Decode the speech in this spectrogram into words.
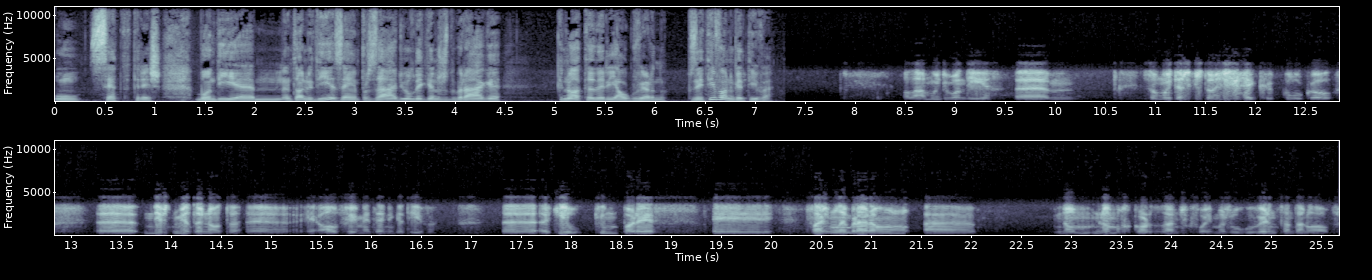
808-202-173. Bom dia, António Dias, é empresário, liga-nos de Braga. Que nota daria ao Governo? Positiva ou negativa? Olá, muito bom dia. Um, são muitas questões que colocou. Uh, neste momento a nota uh, é, obviamente é negativa. Uh, aquilo que me parece é, faz-me lembrar a, um, não, não, me recordo os anos que foi, mas o governo de Santana Lopes,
